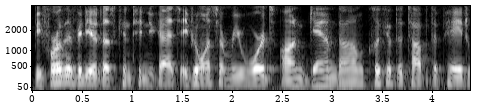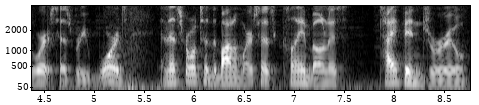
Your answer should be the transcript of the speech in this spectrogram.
Before the video does continue, guys, if you want some rewards on Gamdom, click at the top of the page where it says rewards, and then scroll to the bottom where it says claim bonus, type in Drew,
